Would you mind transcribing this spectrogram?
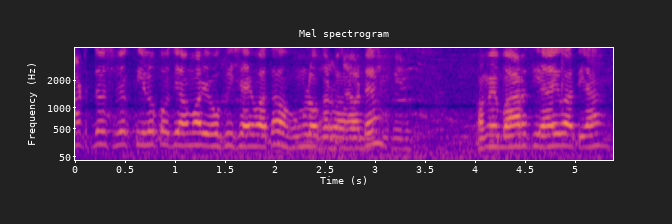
આઠ દસ વ્યક્તિ લોકો ત્યાં અમારી ઓફિસે આવ્યા હતા હુમલો કરવા માટે. અમે બહારથી આવ્યા ત્યાં.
